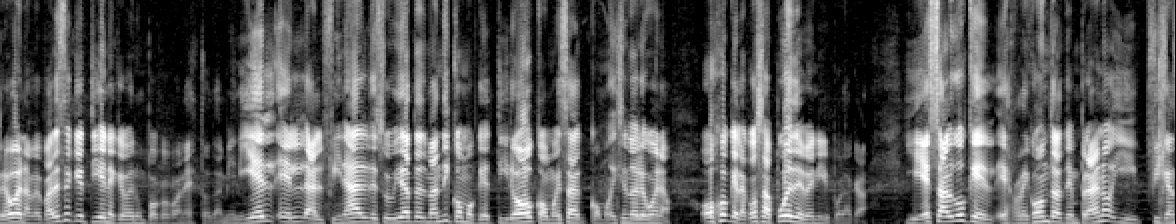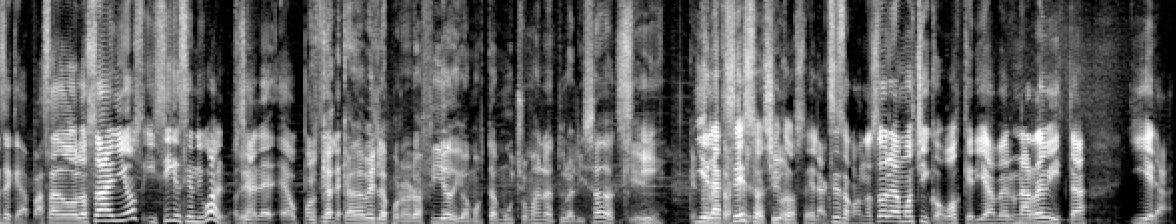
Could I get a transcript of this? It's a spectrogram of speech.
Pero bueno, me parece que tiene que ver un poco con esto también. Y él, él al final de su vida, Ted Bundy, como que tiró como esa, como diciéndole, bueno, ojo que la cosa puede venir por acá. Y es algo que es recontra temprano y fíjense que ha pasado los años y sigue siendo igual. O Sí. sea, eh, por ca- cada vez la pornografía, digamos, está mucho más naturalizada que. Sí. que Y el acceso, generación. chicos, el acceso. Cuando nosotros éramos chicos, vos querías ver una revista y era,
